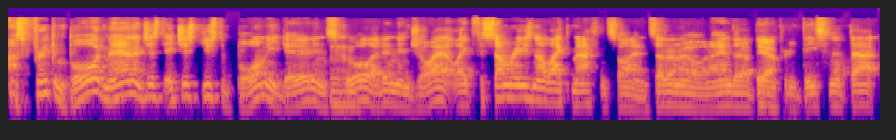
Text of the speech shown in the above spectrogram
I was freaking bored, man. I just it just used to bore me, dude. In mm-hmm. school, mm-hmm. I didn't enjoy it. Like for some reason, I liked math and science. I don't know, and I ended up being yeah. pretty decent at that.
